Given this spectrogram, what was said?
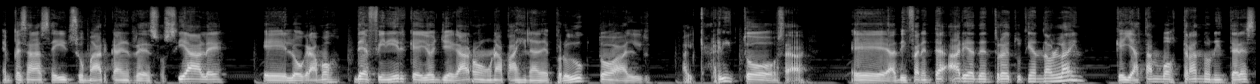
empiezan a seguir su marca en redes sociales, eh, logramos definir que ellos llegaron a una página de producto, al, carrito, o sea, eh, a diferentes áreas dentro de tu tienda online que ya están mostrando un interés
